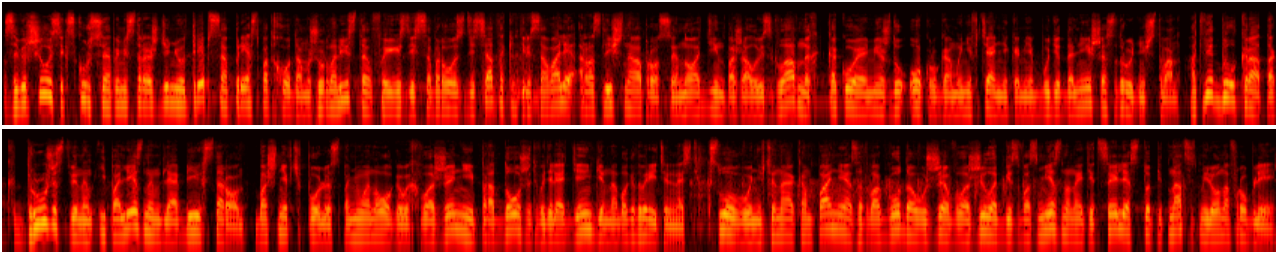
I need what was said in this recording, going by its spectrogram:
Завершилась экскурсия по месторождению Трепса пресс-подходом. Журналистов, их здесь собралось десяток, интересовали различные вопросы. Но один, пожалуй, из главных, какое между округом и нефтяниками будет дальнейшее сотрудничество. Ответ был краток, дружественным и полезным для обеих сторон. Башнефть-Полюс, помимо налоговых вложений, продолжит выделять деньги на благотворительность. К слову, нефтяная компания за два года уже вложила безвозмездно на эти цели 115 миллионов рублей.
